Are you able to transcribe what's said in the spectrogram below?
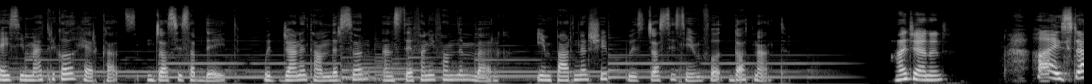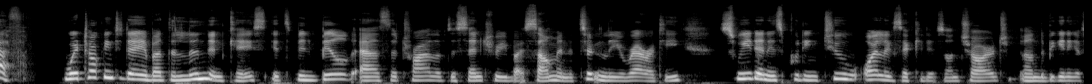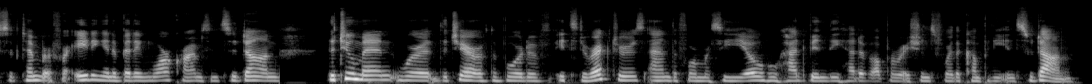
Asymmetrical Haircuts Justice Update with Janet Anderson and Stephanie van den Berg in partnership with justiceinfo.net. Hi, Janet. Hi, Steph. We're talking today about the Lundin case. It's been billed as the trial of the century by some, and it's certainly a rarity. Sweden is putting two oil executives on charge on the beginning of September for aiding and abetting war crimes in Sudan. The two men were the chair of the board of its directors and the former CEO, who had been the head of operations for the company in Sudan.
